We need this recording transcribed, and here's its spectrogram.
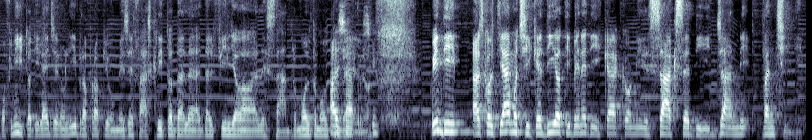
ho finito di leggere un libro proprio un mese fa scritto dal, dal figlio Alessandro, molto molto Alessandro, bello. Sì. Quindi ascoltiamoci che Dio ti benedica con il sax di Gianni Vancini.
